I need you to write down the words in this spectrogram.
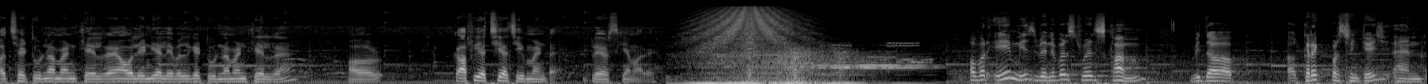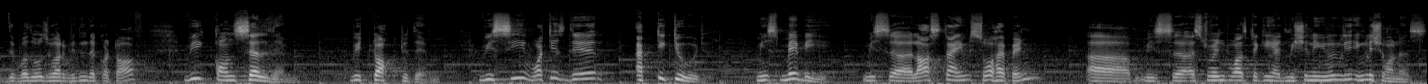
अच्छे टूर्नामेंट खेल रहे हैं ऑल इंडिया लेवल के टूर्नामेंट खेल रहे हैं और काफ़ी अच्छी अचीवमेंट है प्लेयर्स की हमारे Our aim is whenever students come with a, a correct percentage and the, those who are within the cutoff, we counsel them, we talk to them, we see what is their aptitude. Means maybe, means uh, last time so happened, uh, means uh, student was taking admission in English honors,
